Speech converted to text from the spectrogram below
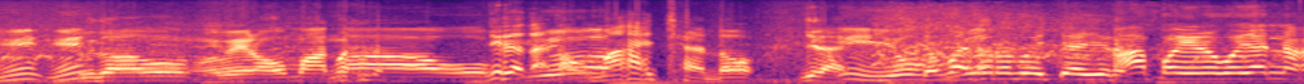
Ih, ih. Lu tahu. Oh, Wira oma tahu. Tak Iya. tahu maca toh. Jadi Iya, coba iya. orang baca aja. Apa ya bayana?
